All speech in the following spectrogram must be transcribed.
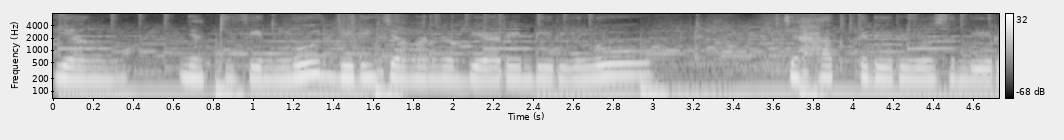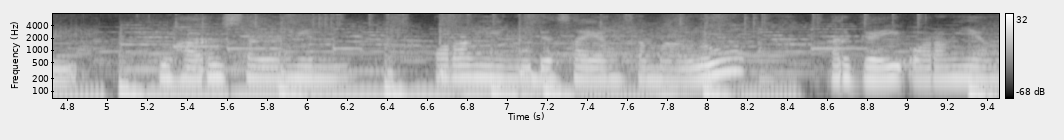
yang nyakitin lu, jadi jangan ngebiarin diri lu jahat ke diri lu sendiri. Lu harus sayangin orang yang udah sayang sama lu, hargai orang yang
